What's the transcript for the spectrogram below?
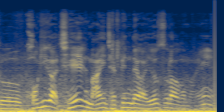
그 고기가 제일 많이 잡힌 데가 여수라고 많이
